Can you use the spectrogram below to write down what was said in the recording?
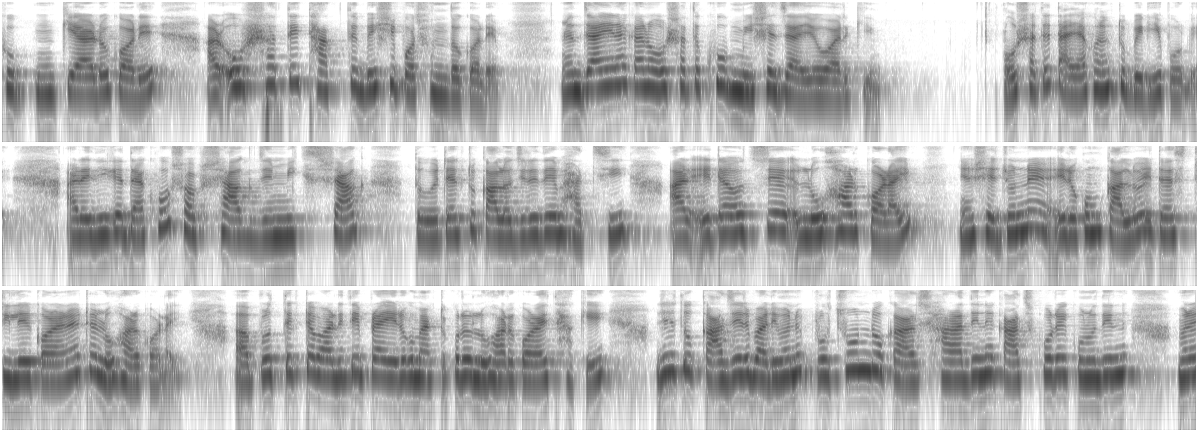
খুব কেয়ারও করে। আর ওর সাথেই থাকতে বেশি পছন্দ করে। জানি না কেন ওর সাথে খুব মিশে যায় ও আর কি। ওর সাথে তাই এখন একটু বেরিয়ে পড়বে। আর এদিকে দেখো সব শাক, যে মিক্স শাক, তো এটা একটু কালো জিরে দিয়ে ভাজছি। আর এটা হচ্ছে লোহার কড়াই। সেজন্য এরকম কালো, এটা স্টিলের কড়াই না, এটা লোহার কড়াই। প্রত্যেকটা বাড়িতে প্রায় এরকম একটা করে লোহার কড়াই থাকে। যেহেতু কাজের বাড়ি মানে প্রচণ্ড কাজ, সারাদিনে কাজ করে কোনো দিন মানে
